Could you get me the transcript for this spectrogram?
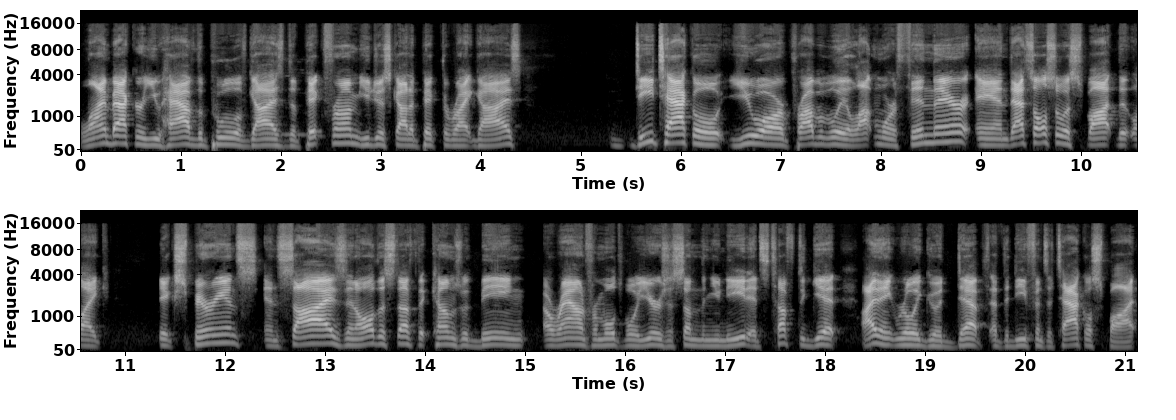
linebacker you have the pool of guys to pick from. You just got to pick the right guys. D tackle, you are probably a lot more thin there, and that's also a spot that like experience and size and all the stuff that comes with being around for multiple years is something you need. It's tough to get, I think, really good depth at the defensive tackle spot.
